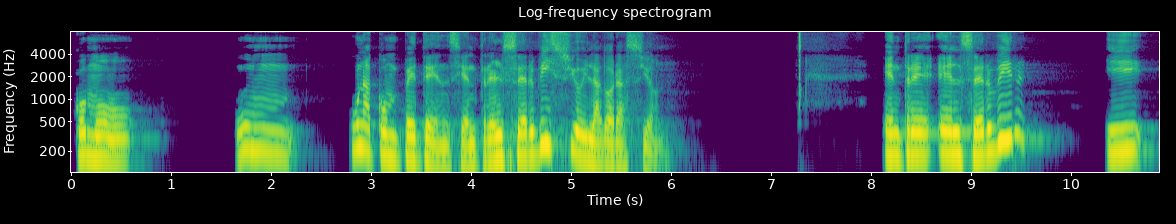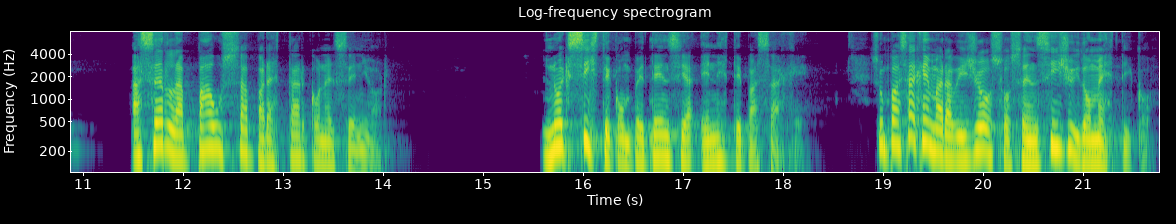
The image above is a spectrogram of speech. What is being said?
como una competencia entre el servicio y la adoración, entre el servir y hacer la pausa para estar con el Señor. No existe competencia en este pasaje. Es un pasaje maravilloso, sencillo y doméstico,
